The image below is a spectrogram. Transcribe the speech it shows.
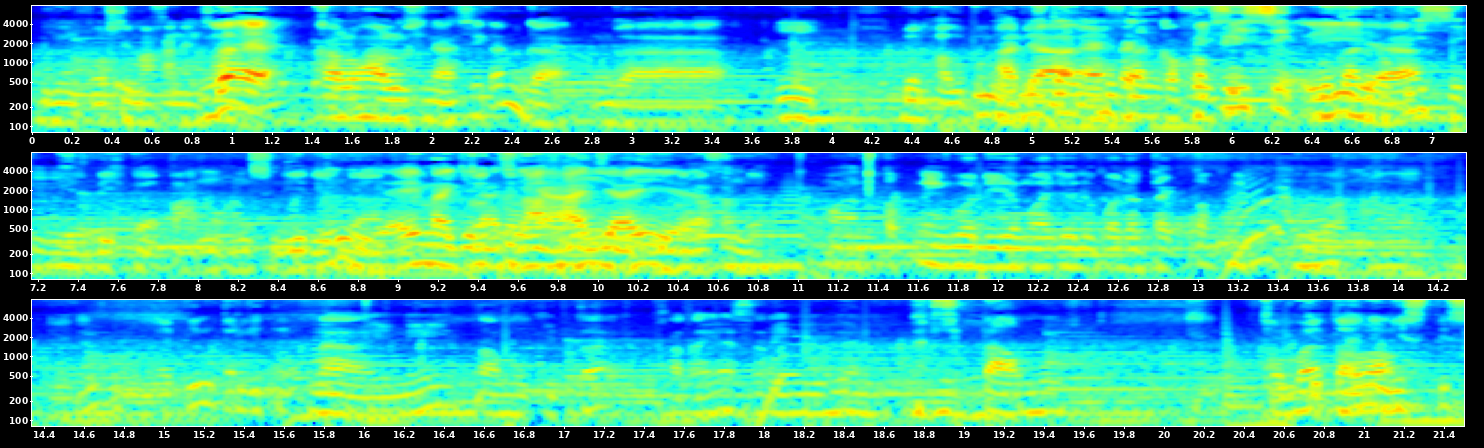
Dengan porsi makan yang enggak sama ya. kalau halusinasi kan enggak enggak Hmm. dan hal pun nggak Ada bisa efek bukan ke fisik, bukan iya. ke fisik Hmm, lebih ke parnoan sendiri Iya, nggak. imajinasinya aja, iya. mantep nih gue diem aja udah pada tektok nih. Gua nalar. Ya kan? Nggak pintar kita. Nah ini tamu kita katanya sering juga kasih tamu. Coba kita ini tolong mistis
